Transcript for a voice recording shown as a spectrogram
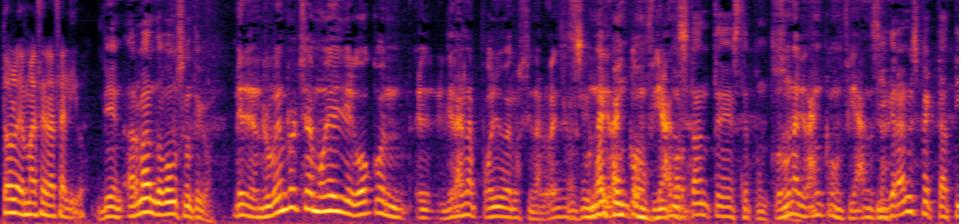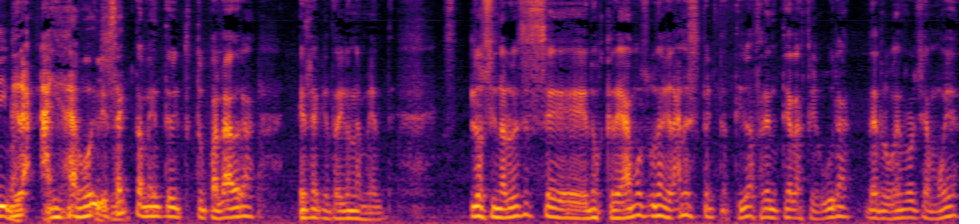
todo lo demás será saliva. Bien, Armando, vamos contigo. Miren, Rubén Rocha Moya llegó con gran apoyo de los sinaloenses, Así, con una gran punto, confianza. Importante este punto. Con una gran confianza. y gran expectativa. Mira, allá voy, exactamente, Víctor, tu palabra es la que traigo en la mente. Los sinaloenses eh, nos creamos una gran expectativa frente a la figura de Rubén Rocha Moya,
